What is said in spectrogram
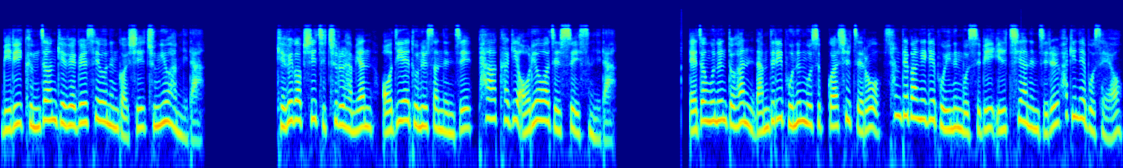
미리 금전 계획을 세우는 것이 중요합니다. 계획 없이 지출을 하면 어디에 돈을 썼는지 파악하기 어려워질 수 있습니다. 애정운은 또한 남들이 보는 모습과 실제로 상대방에게 보이는 모습이 일치하는지를 확인해 보세요.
